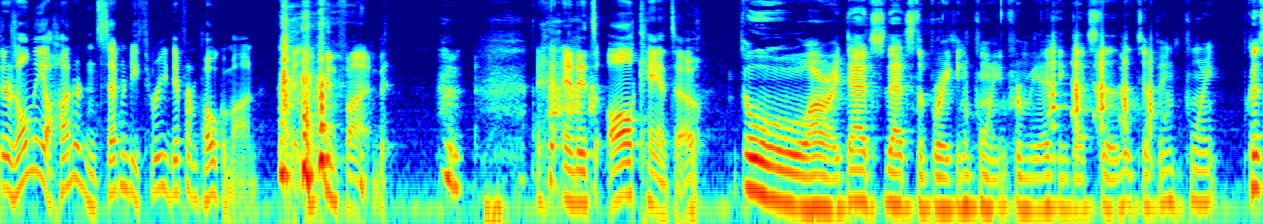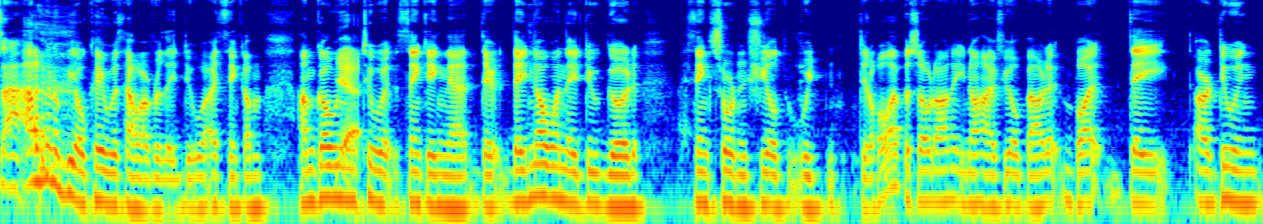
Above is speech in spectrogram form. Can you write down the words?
there's only 173 different Pokemon that you can find. and it's all Kanto. Oh, all right. That's that's the breaking point for me. I think that's the, the tipping point because I'm gonna be okay with however they do it. I think I'm I'm going yeah. into it thinking that they they know when they do good think Sword and Shield, we did a whole episode on it. You know how I feel about it, but they are doing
